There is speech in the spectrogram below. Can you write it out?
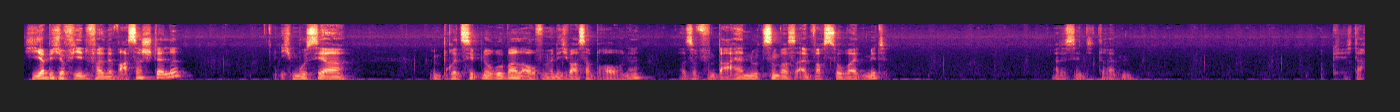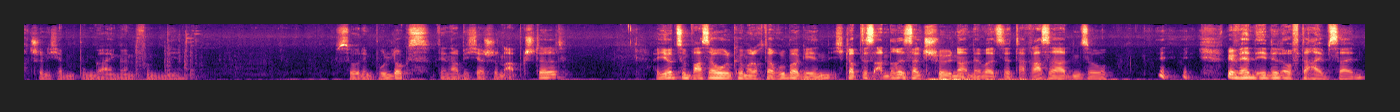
Hier habe ich auf jeden Fall eine Wasserstelle. Ich muss ja im Prinzip nur rüberlaufen, wenn ich Wasser brauche, ne? Also von daher nutzen wir es einfach so weit mit. Ah, das sind die Treppen. Okay, ich dachte schon, ich habe einen Bunkereingang gefunden hier. So, den Bulldogs, den habe ich ja schon abgestellt. Hier zum Wasser holen können wir doch darüber gehen. Ich glaube, das andere ist halt schöner, ne? weil es eine Terrasse hat und so. wir werden eh nicht auf der Hype sein.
